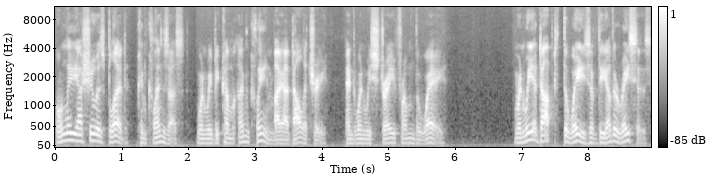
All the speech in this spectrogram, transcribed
Only Yahshua's blood can cleanse us when we become unclean by idolatry and when we stray from the way. When we adopt the ways of the other races,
